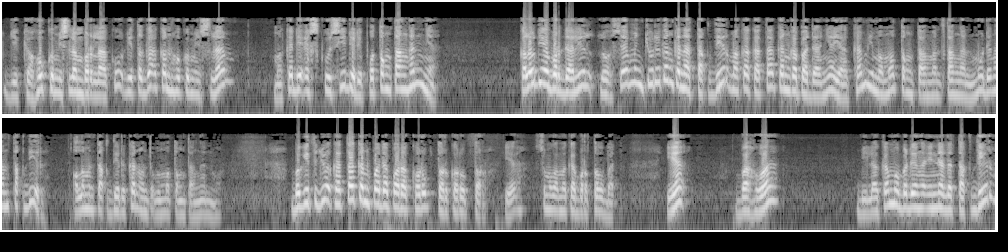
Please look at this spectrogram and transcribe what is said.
jika hukum Islam berlaku, ditegakkan hukum Islam, maka dieksekusi, dia dipotong tangannya. Kalau dia berdalil, loh saya mencuri kan kena takdir, maka katakan kepadanya, ya kami memotong tangan tanganmu dengan takdir. Allah mentakdirkan untuk memotong tanganmu. Begitu juga katakan pada para koruptor-koruptor, ya, semoga mereka bertobat. Ya, bahwa Bila kamu berdengar ini ada takdir,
